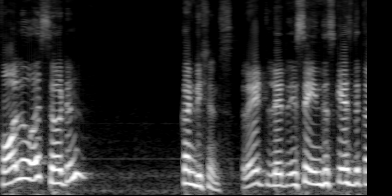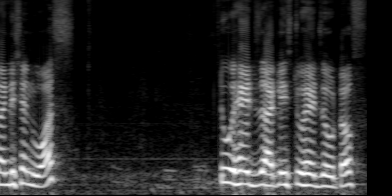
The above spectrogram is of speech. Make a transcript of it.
follow a certain conditions right let us say in this case the condition was two heads at least two heads out of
